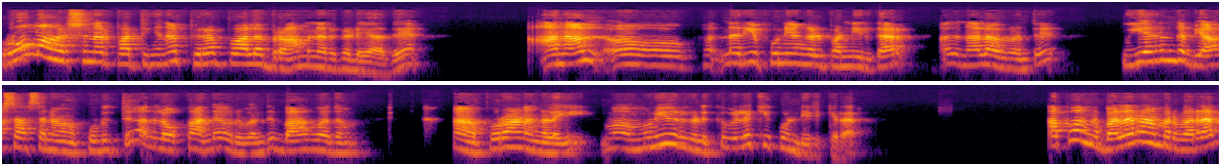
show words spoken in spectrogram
ரோமஹர்ஷனர் பாத்தீங்கன்னா பிறப்பால பிராமணர் கிடையாது. ஆனால் நிறைய புண்ணியங்கள் பண்ணியிருக்கார். அதனால அவர் வந்து உயர்ந்த வியாசாசனம் கொடுத்து அதுல உட்கார்ந்து அவர் வந்து பாகவதம் ஆஹ், புராணங்களை முனிவர்களுக்கு விளக்கி கொண்டிருக்கிறார். அப்போ அங்க பலராமர் வர்றார்.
